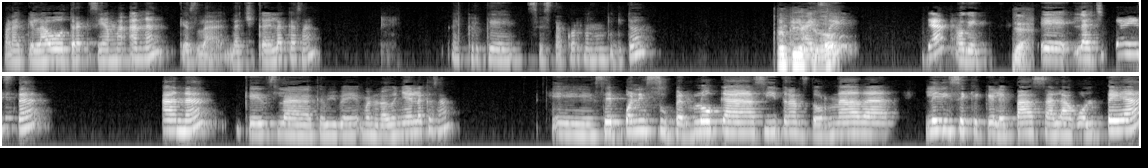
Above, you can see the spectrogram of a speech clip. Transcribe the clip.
para que la otra, que se llama Ana, que es la, chica de la casa, creo que se está cortando un poquito. Creo que ya quedó. ¿Ya? Ok. Ya. Eh, la chica esta, Ana, que es la que vive, bueno, la dueña de la casa, eh, se pone súper loca, así trastornada, le dice que qué le pasa, la golpea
